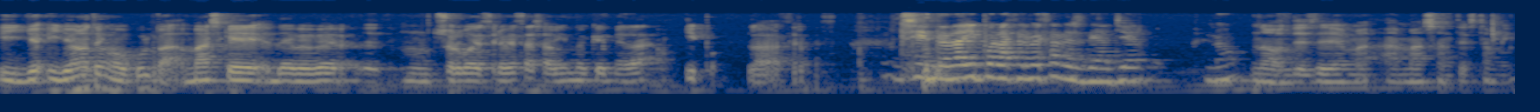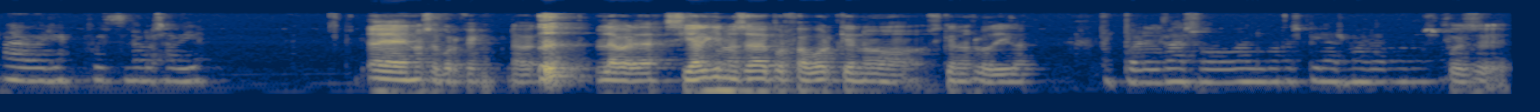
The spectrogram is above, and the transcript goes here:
Y yo, y yo no tengo culpa, más que de beber eh, un sorbo de cerveza sabiendo que me da hipo la cerveza. Si te da hipo la cerveza desde ayer, ¿no? No, desde más antes también. Ah, vale, pues no lo sabía. Eh, no sé por qué, la verdad. Si alguien lo sabe, por favor, que nos, que nos lo diga. Por el gas o algo, respiras mal, algo de eso. Pues eh,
